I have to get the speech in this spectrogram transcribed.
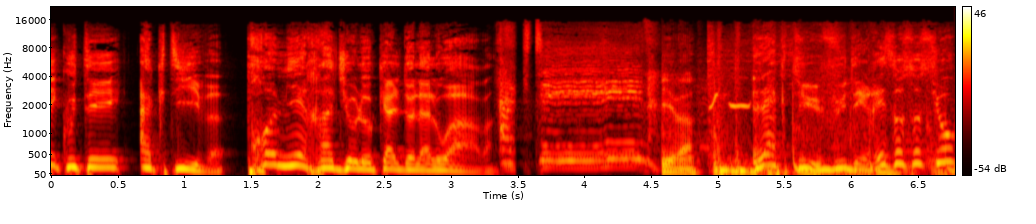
Vous écoutez Active, première radio locale de la Loire. Active. Il va. L'actu vue des réseaux sociaux,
